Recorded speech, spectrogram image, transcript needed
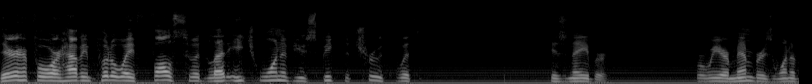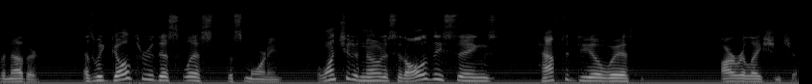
Therefore, having put away falsehood, let each one of you speak the truth with his neighbor, for we are members one of another. As we go through this list this morning, I want you to notice that all of these things have to deal with our relationship.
